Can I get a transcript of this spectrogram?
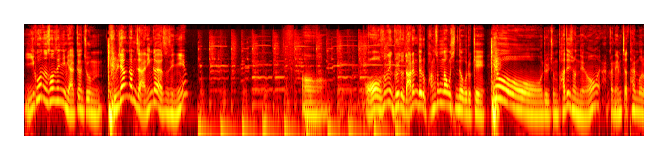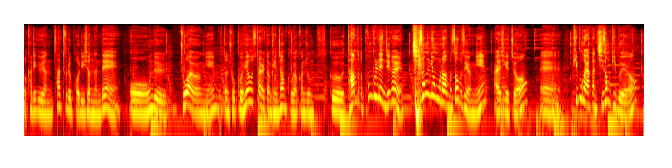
이거는 선생님 약간 좀 불량 감자 아닌가요 선생님? 어 어, 선생님 그래도 나름대로 방송 나오신다고 이렇게 헤어를 좀 받으셨네요. 약간 M자 탈모를 가리기 위한 사투를 벌이셨는데, 어, 근데 좋아요, 형님. 일단 좋고 헤어스타일 일단 괜찮고 약간 좀 그 다음부터 폼클렌징을 지성용으로 한번 써보세요, 형님. 아시겠죠? 예, 피부가 약간 지성 피부예요.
